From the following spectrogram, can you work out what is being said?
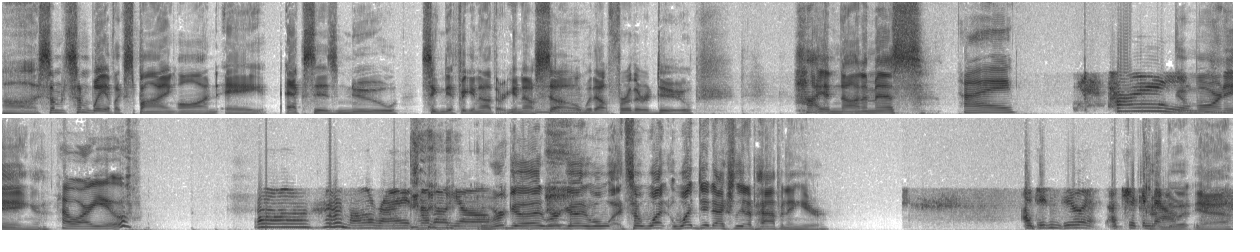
uh, some some way of like spying on a ex's new significant other. You know. So, Mhm. without further ado, hi, anonymous. Hi. Hi. Good morning. How are you? Uh, I'm all right. How about y'all? We're good. We're good. Well, so what what did actually end up happening here? I didn't do it. I chickened Couldn't out. do it. Yeah.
